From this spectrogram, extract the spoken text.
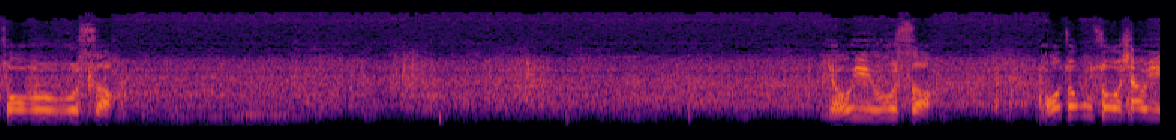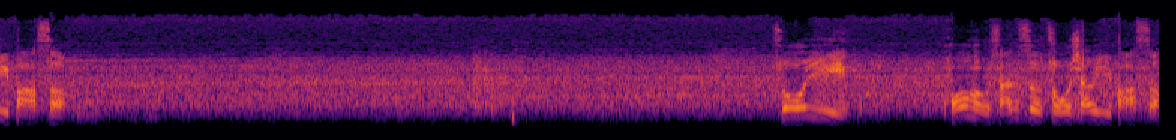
左五五十，右一五十，坡中左小一八十，左一，坡后三十，左小一八十。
